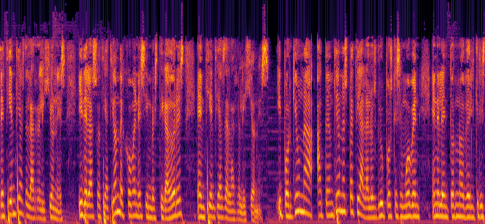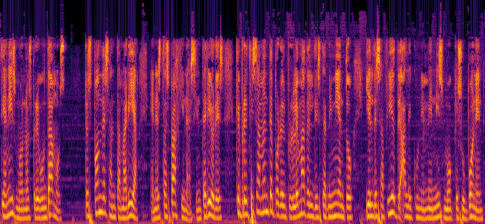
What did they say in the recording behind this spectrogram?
de Ciencias de las Religiones y de la Asociación de Jóvenes Investigadores en Ciencias de las Religiones. ¿Y por qué una atención especial a los grupos que se mueven en el entorno del cristianismo? Nos preguntamos responde Santa María en estas páginas interiores que precisamente por el problema del discernimiento y el desafío al ecumenismo que suponen,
